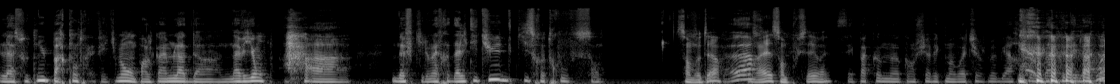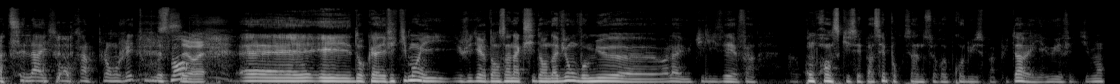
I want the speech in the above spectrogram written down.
l'a soutenu. Par contre, effectivement, on parle quand même là d'un avion à 9 km d'altitude qui se retrouve sans Sans moteur, ouais, sans pousser, ouais. C'est pas comme quand je suis avec ma voiture, je me gare à côté de la route. C'est là, ils sont en train de plonger tout doucement. Vrai. et donc, effectivement, je veux dire, dans un accident d'avion, vaut mieux voilà, utiliser, enfin, comprendre ce qui s'est passé pour que ça ne se reproduise pas plus tard. Et il y a eu effectivement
